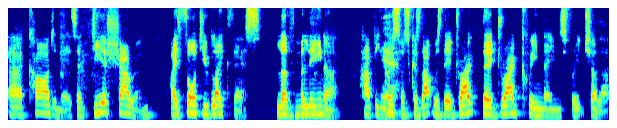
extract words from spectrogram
uh, card in it, it said, Dear Sharon, I thought you'd like this. Love Melina. Happy yeah. Christmas, because that was their drag their drag queen names for each other.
